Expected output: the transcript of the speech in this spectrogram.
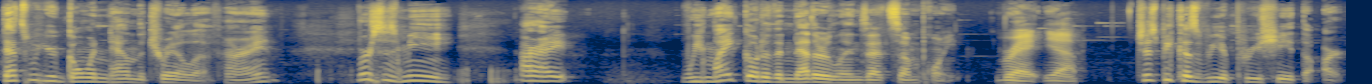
That's what you're going down the trail of. All right. Versus me. All right. We might go to the Netherlands at some point, Right. Yeah. just because we appreciate the art.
